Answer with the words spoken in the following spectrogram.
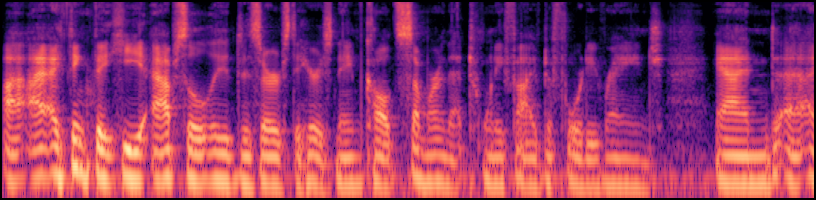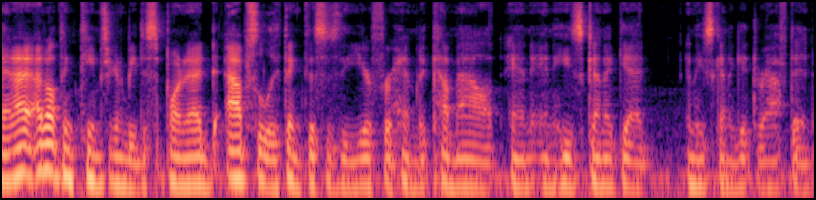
I, I, think that he absolutely deserves to hear his name called somewhere in that 25 to 40 range. And uh, and I, I, don't think teams are going to be disappointed. I absolutely think this is the year for him to come out and, and he's going to get and he's going to get drafted.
